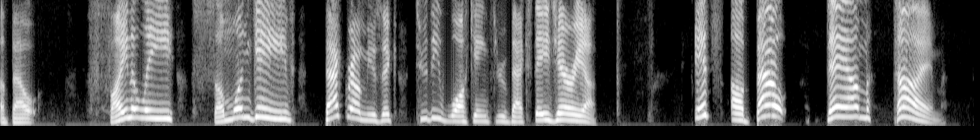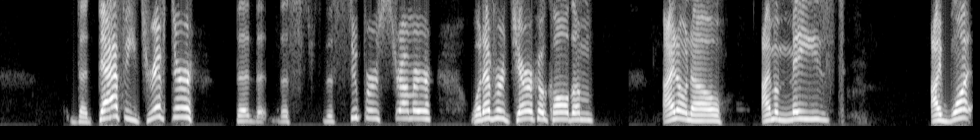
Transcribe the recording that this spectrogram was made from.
about finally someone gave background music to the walking through backstage area. It's about damn time. The Daffy Drifter, the the the the super strummer, whatever Jericho called him. I don't know. I'm amazed. I want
